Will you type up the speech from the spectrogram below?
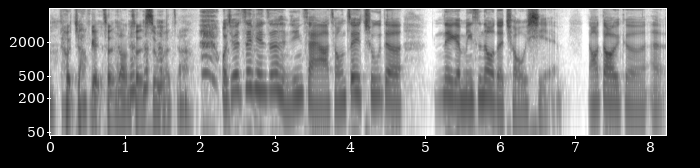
都交给村上春树了。这样，我觉得这篇真的很精彩啊！从最初的那个 Miss No 的球鞋。然后到一个呃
